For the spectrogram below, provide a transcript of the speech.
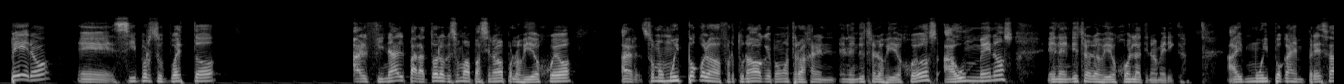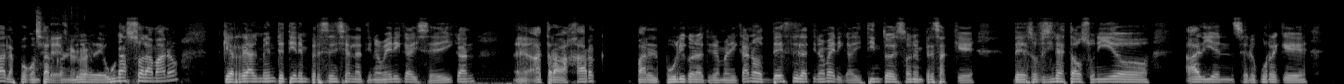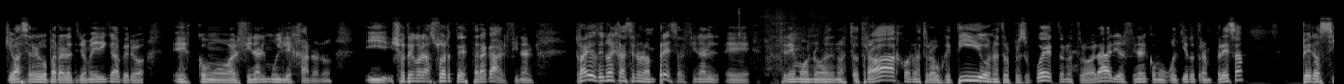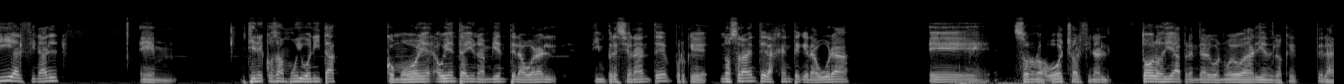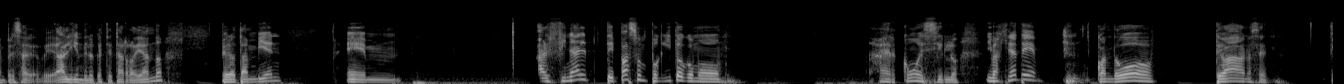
pero sí, por supuesto, al final, para todos los que somos apasionados por los videojuegos, a ver, somos muy pocos los afortunados que podemos trabajar en, la industria de los videojuegos, aún menos en la industria de los videojuegos en Latinoamérica. Hay muy pocas empresas, las puedo contar con el dedo de una sola mano, que realmente tienen presencia en Latinoamérica y se dedican eh, a trabajar para el público latinoamericano desde Latinoamérica. Distinto son empresas que desde su oficina de Estados Unidos a alguien se le ocurre que, va a hacer algo para Latinoamérica, pero es como al final muy lejano, ¿no? Y yo tengo la suerte de estar acá al final. Radio no deja de ser una empresa, al final eh, tenemos nuestro trabajo, nuestros objetivos, nuestro presupuesto, nuestro horario, al final como cualquier otra empresa, pero sí al final em, tiene cosas muy bonitas, como obviamente hay un ambiente laboral impresionante, porque no solamente la gente que labura eh, son unos bochos, al final todos los días aprende algo nuevo de alguien de los que, de las empresas, de alguien de lo que te está rodeando, pero también em, al final te pasa un poquito como, a ver, ¿cómo decirlo? Imagínate cuando vos te vas, no sé,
